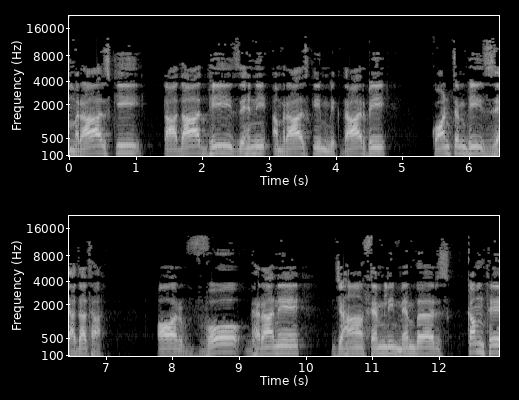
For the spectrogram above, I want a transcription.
امراض کی تعداد بھی ذہنی امراض کی مقدار بھی کوانٹم بھی زیادہ تھا اور وہ گھرانے جہاں فیملی ممبرز کم تھے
